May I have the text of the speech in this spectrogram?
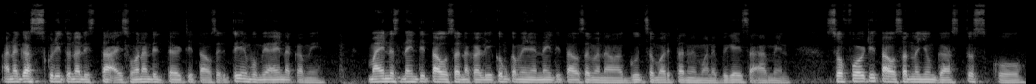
ang nagastos ko dito na lista is 130,000 ito yung bumiyahe na kami minus 90,000 nakalikom kami ng 90,000 man na good Samaritan may mga nagbigay sa amin. So 40,000 lang yung gastos ko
